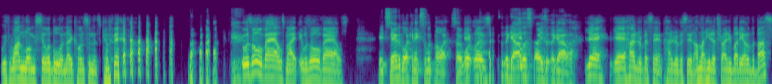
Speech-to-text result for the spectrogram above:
with one long syllable and no consonants coming out it was all vowels, mate. It was all vowels. It sounded like an excellent night. So what, it was what the gala it, stays at the gala. Yeah, yeah, hundred percent, hundred percent. I'm not here to throw anybody under the bus.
